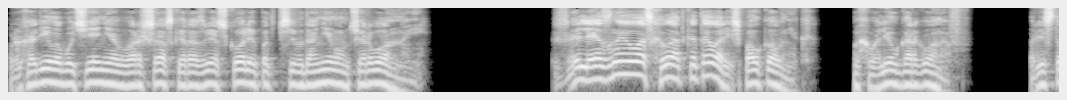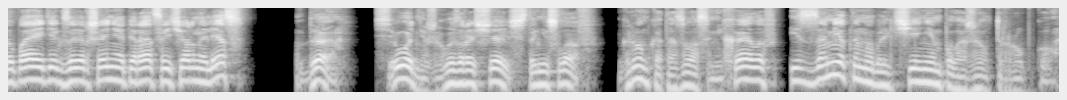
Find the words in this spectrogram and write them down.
Проходил обучение в Варшавской разведшколе под псевдонимом Червонный. «Железная у вас хватка, товарищ полковник», — похвалил Горгонов. «Приступаете к завершению операции «Черный лес»?» «Да. Сегодня же возвращаюсь Станислав», — громко отозвался Михайлов и с заметным облегчением положил трубку.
